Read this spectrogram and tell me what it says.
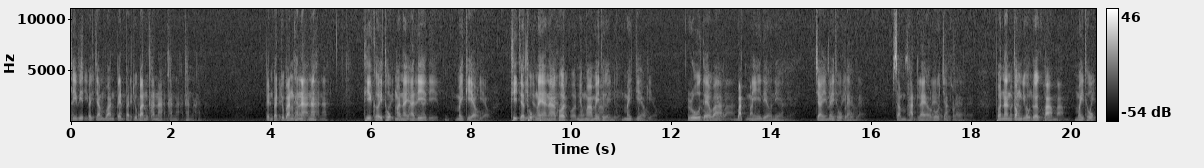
ชีวิตประจำวันเป็นปัจจุบันขณะขณะขณะ เป็นปัจจุบันขณะนะ ที่เคยทุกข์มาในอดีตไม่เกี่ยว ที่จะทุกข์ในอนาคตยังมาไม่ถึงไม่เกี่ยว รู้แต่ว่าบัดนี้เดี๋ยวนี้ใจไม่ทุกข์แล้ว สัมผัสแล้วรู้จักแล้ว เพราะนั้นต้องอยู่ด้วยความไม่ทุกข์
